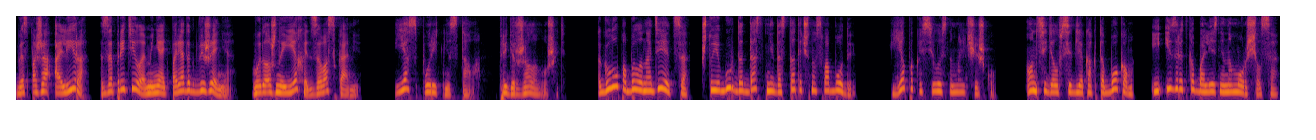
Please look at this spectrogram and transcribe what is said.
«Госпожа Алира запретила менять порядок движения. Вы должны ехать за восками». Я спорить не стала, придержала лошадь. Глупо было надеяться, что Егурда даст мне достаточно свободы. Я покосилась на мальчишку. Он сидел в седле как-то боком и изредка болезненно морщился.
